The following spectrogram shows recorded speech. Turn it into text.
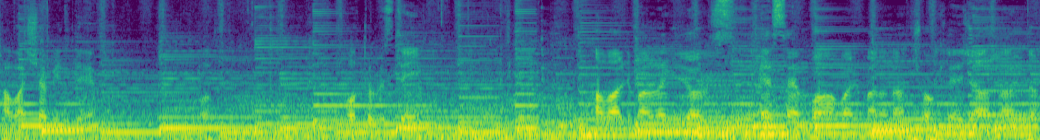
Havaşa bindim. Otobüsteyim. Havalimanına gidiyoruz. Esenboğa Havalimanı'na çok heyecanlandım.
